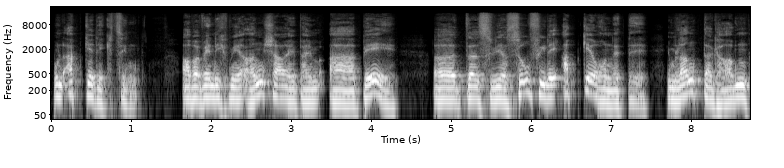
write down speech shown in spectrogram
und abgedeckt sind. Aber wenn ich mir anschaue beim AAB, äh, dass wir so viele Abgeordnete im Landtag haben,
